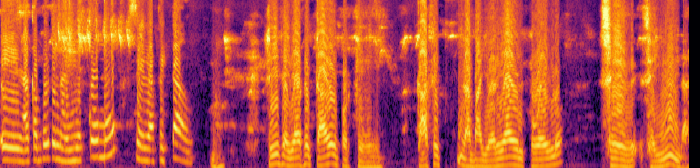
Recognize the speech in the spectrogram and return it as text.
en acá en Puerto Nariño cómo se ve afectado. Sí, se ve afectado porque casi la mayoría del pueblo se, se inunda.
